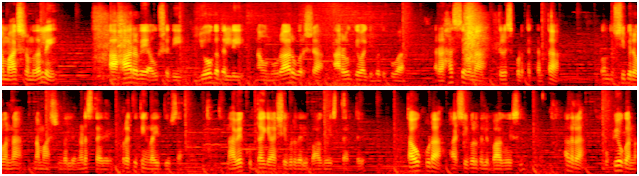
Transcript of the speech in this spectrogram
ನಮ್ಮ ಆಶ್ರಮದಲ್ಲಿ ಆಹಾರವೇ ಔಷಧಿ ಯೋಗದಲ್ಲಿ ನಾವು ನೂರಾರು ವರ್ಷ ಆರೋಗ್ಯವಾಗಿ ಬದುಕುವ ರಹಸ್ಯವನ್ನು ತಿಳಿಸ್ಕೊಡ್ತಕ್ಕಂಥ ಒಂದು ಶಿಬಿರವನ್ನು ನಮ್ಮ ಆಶ್ರಮದಲ್ಲಿ ನಡೆಸ್ತಾ ಇದ್ದೇವೆ ಪ್ರತಿ ತಿಂಗಳ ಐದು ದಿವಸ. ನಾವೇ ಖುದ್ದಾಗಿ ಆ ಶಿಬಿರದಲ್ಲಿ ಭಾಗವಹಿಸ್ತಾ ಇರ್ತೇವೆ. ತಾವು ಕೂಡ ಆ ಶಿಬಿರದಲ್ಲಿ ಭಾಗವಹಿಸಿ ಅದರ ಉಪಯೋಗನ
